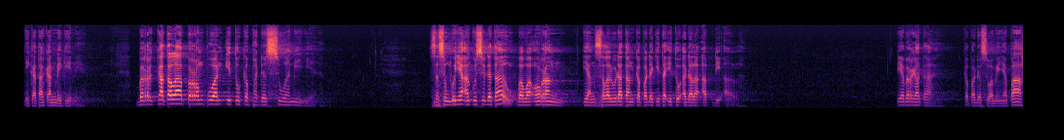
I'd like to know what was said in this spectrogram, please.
Dikatakan begini. Berkatalah perempuan itu kepada suaminya. Sesungguhnya aku sudah tahu bahwa orang yang selalu datang kepada kita itu adalah abdi Allah Dia berkata kepada suaminya, "Pah,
